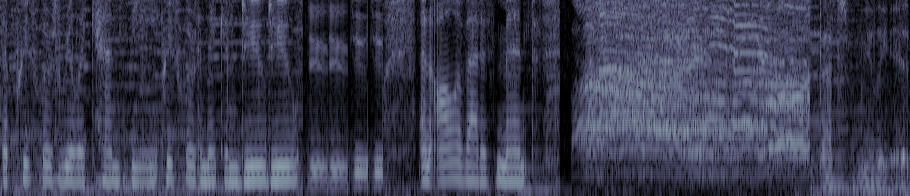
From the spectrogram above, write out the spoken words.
That preschoolers really can be preschoolers and they can do, do, Do, do, do, do. and all of that is meant that's really it.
